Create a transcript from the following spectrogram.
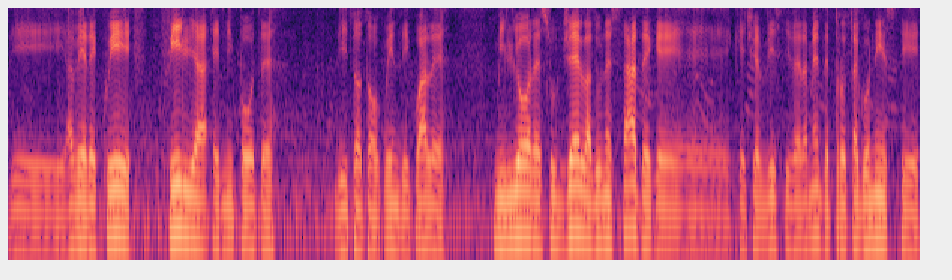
di avere qui figlia e nipote di Totò, quindi quale migliore suggello ad un'estate che, che ci ha visti veramente protagonisti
